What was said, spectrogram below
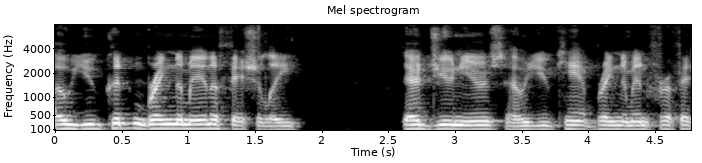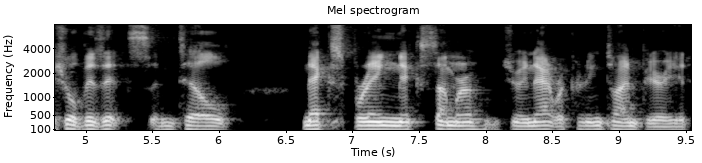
OU couldn't bring them in officially. They're juniors. OU can't bring them in for official visits until next spring, next summer, during that recruiting time period.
